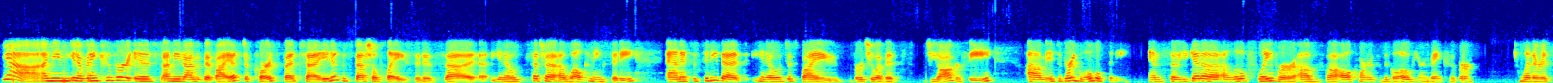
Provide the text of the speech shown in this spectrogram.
Yeah, I mean, you know, Vancouver is, I mean, I'm a bit biased, of course, but uh, it is a special place. It is, uh, you know, such a, a welcoming city. And it's a city that, you know, just by virtue of its geography, um, it's a very global city. And so you get a, a little flavor of uh, all corners of the globe here in Vancouver, whether it's,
